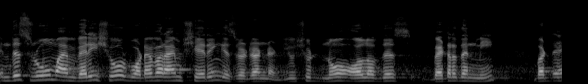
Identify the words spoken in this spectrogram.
In this room, I'm very sure whatever I'm sharing is redundant. You should know all of this better than me. But, uh,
